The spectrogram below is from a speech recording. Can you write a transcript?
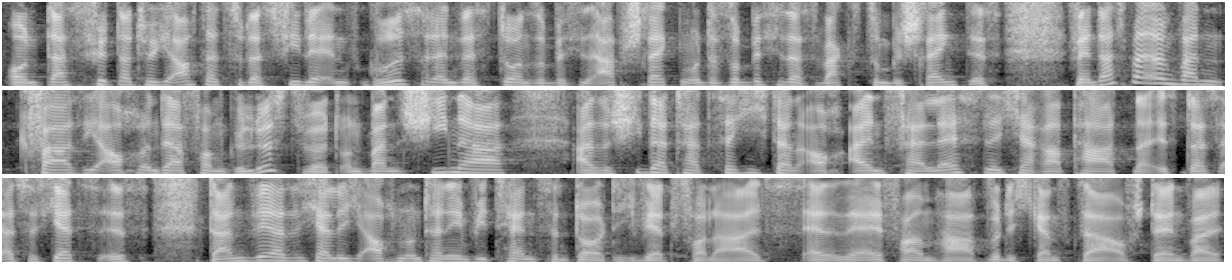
Und das führt natürlich auch dazu, dass viele größere Investoren so ein bisschen abschrecken und dass so ein bisschen das Wachstum beschränkt ist. Wenn das mal irgendwann quasi auch in der Form gelöst wird und man China, also China tatsächlich dann auch ein verlässlicherer Partner ist, als es jetzt ist, dann wäre sicherlich auch ein Unternehmen wie Tencent deutlich wertvoller als eine LVMH, würde ich ganz klar aufstellen, weil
